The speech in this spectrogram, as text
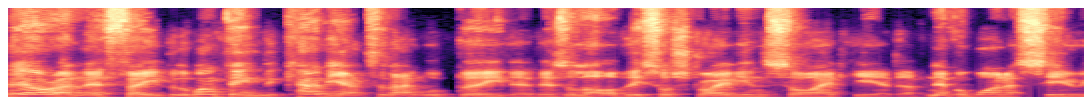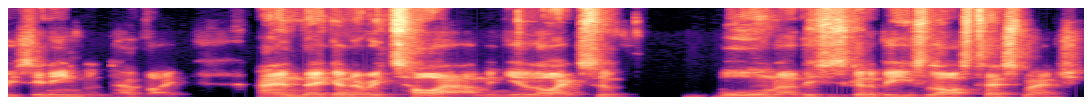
They are on their feet, but the one thing, the caveat to that would be that there's a lot of this Australian side here that have never won a series in England, have they? And they're going to retire. I mean, your likes of Warner, this is going to be his last Test match.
